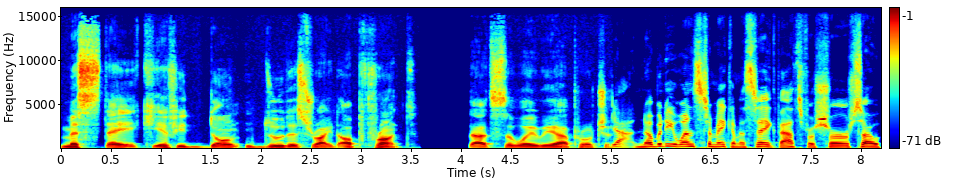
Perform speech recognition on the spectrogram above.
mistake if you don't do this right up front. That's the way we approach it. Yeah, nobody wants to make a mistake, that's for sure. So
